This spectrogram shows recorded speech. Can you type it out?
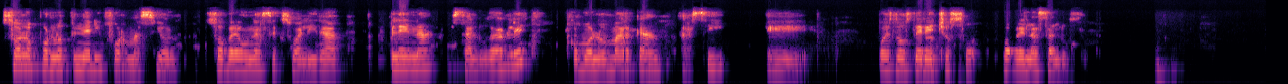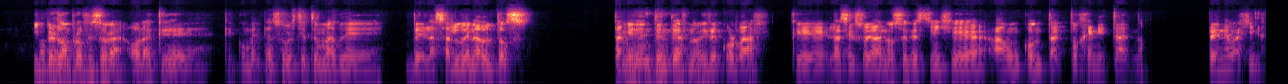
solo por no tener información sobre una sexualidad plena, saludable, como lo marcan así, eh, pues los derechos sobre la salud. Y perdón, profesora, ahora que, que comentas sobre este tema de, de, la salud en adultos, también entender, ¿no? Y recordar que la sexualidad no se restringe a un contacto genital, ¿no? Pene-vagina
